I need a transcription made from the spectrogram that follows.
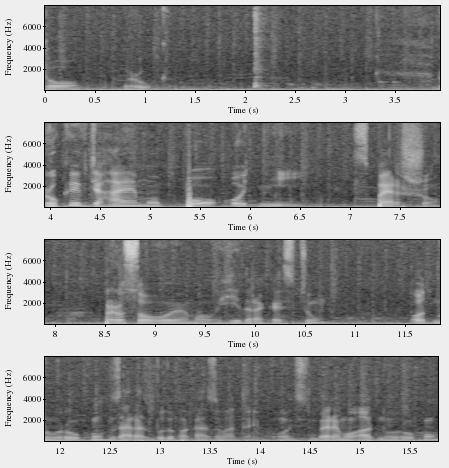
до рук. Руки вдягаємо по одній. Спершу просовуємо в гідрокостюм одну руку. Зараз буду показувати. Ось беремо одну руку.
